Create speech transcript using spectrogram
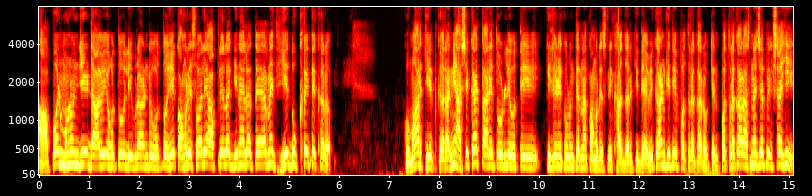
आपण म्हणून जे डावे होतो लिब्रांडो होतो हे काँग्रेसवाले आपल्याला गिनायला तयार नाहीत. हे दुःख आहे ते खरं. कुमार केतकरांनी असे काय तारे तोडले होते की जेणेकरून त्यांना काँग्रेसने खासदारकी द्यावी? कारण की ते पत्रकार होते आणि पत्रकार असण्याच्या पेक्षाही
